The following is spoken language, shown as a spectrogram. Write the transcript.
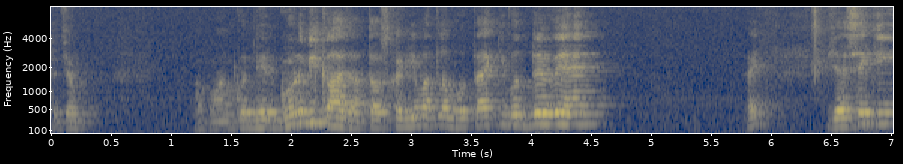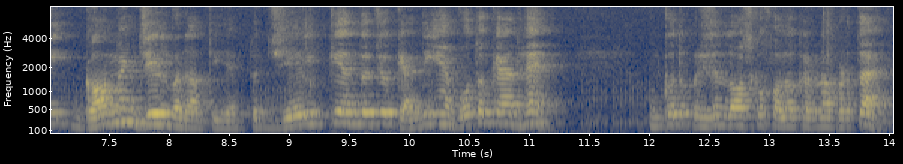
तो जब भगवान को निर्गुण भी कहा जाता है, उसका ये मतलब होता है कि वो दिव्य है राइट जैसे कि गवर्नमेंट जेल बनाती है तो जेल के अंदर जो कैदी हैं, वो तो कैद हैं। उनको तो प्रिजन लॉज को फॉलो करना पड़ता है।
